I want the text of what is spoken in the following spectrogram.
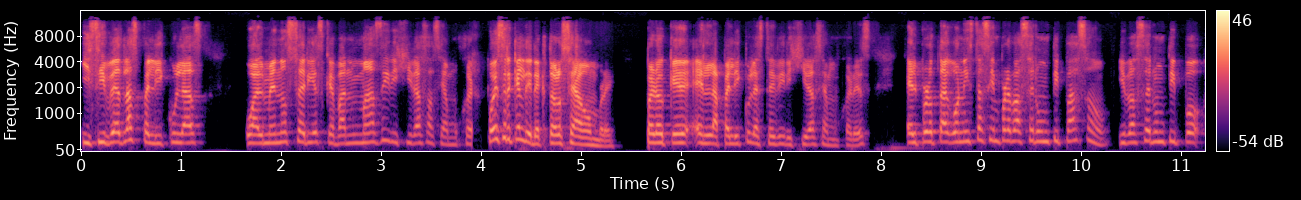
Y si ves las películas, o al menos series que van más dirigidas hacia mujeres, puede ser que el director sea hombre, pero que en la película esté dirigida hacia mujeres, el protagonista siempre va a ser un tipazo y va a ser un tipo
